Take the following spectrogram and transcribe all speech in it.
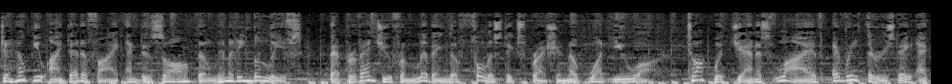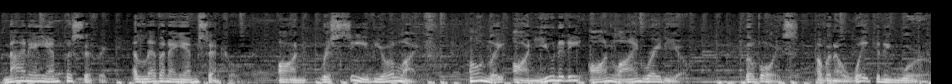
to help you identify and dissolve the limiting beliefs that prevent you from living the fullest expression of what you are. Talk with Janice live every Thursday at 9 a.m. Pacific, 11 a.m. Central on Receive Your Life, only on Unity Online Radio, the voice of an awakening world.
